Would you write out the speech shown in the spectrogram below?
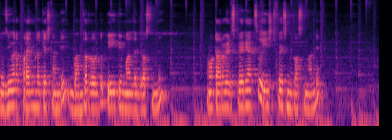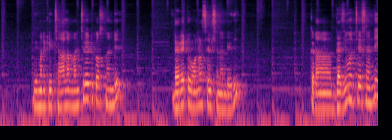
విజయవాడ ప్రైమ్ లొకేషన్ అండి. బందర్ రోడ్డు పీవీపీ మాల్ దగ్గర వస్తుంది. నూట అరవై ఏడు స్క్వేర్ యార్డ్స్ ఈస్ట్ ఫేసింగ్కి వస్తుందండి. ఇది మనకి చాలా మంచి రేటుకి వస్తుందండి. డైరెక్ట్ ఓనర్ సేల్స్ అండి ఇది. ఇక్కడ గజం వచ్చేసండి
